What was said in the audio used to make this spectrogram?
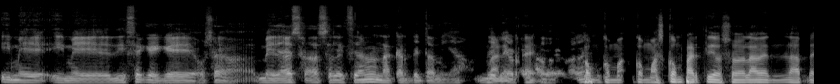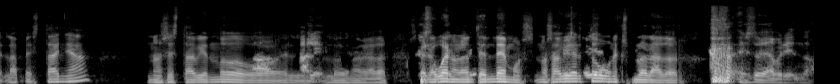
y me, y me dice que, o sea, me da esa selección una carpeta mía de mi eh, ordenador. Como, has compartido solo la, pestaña, no se está viendo ah, el, lo de navegador. Pero bueno, lo entendemos. Nos ha abierto un explorador. Estoy abriendo.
